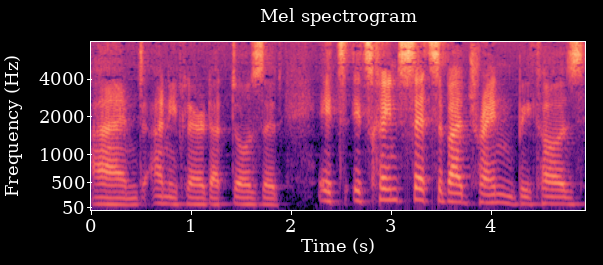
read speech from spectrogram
and any player that does it. It's it's kind of sets a bad trend because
